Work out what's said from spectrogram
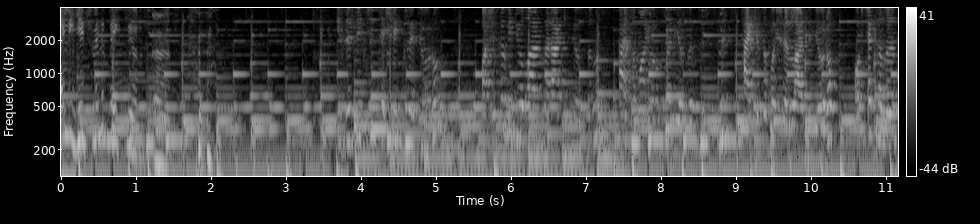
Ali geçmeni bekliyoruz. Evet. İzlediğiniz için teşekkür ediyorum. Başka videolar merak ediyorsanız her zaman yorumları yazabilirsiniz. Herkese başarılar diliyorum. Hoşçakalın.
